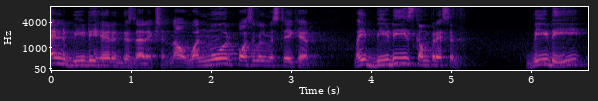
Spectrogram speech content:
and BD here in this direction. Now, one more possible mistake here. My BD is compressive. BD,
